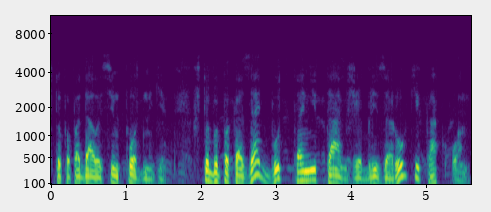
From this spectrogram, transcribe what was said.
что попадалось им под ноги, чтобы показать, будто они так же близоруки, как он.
